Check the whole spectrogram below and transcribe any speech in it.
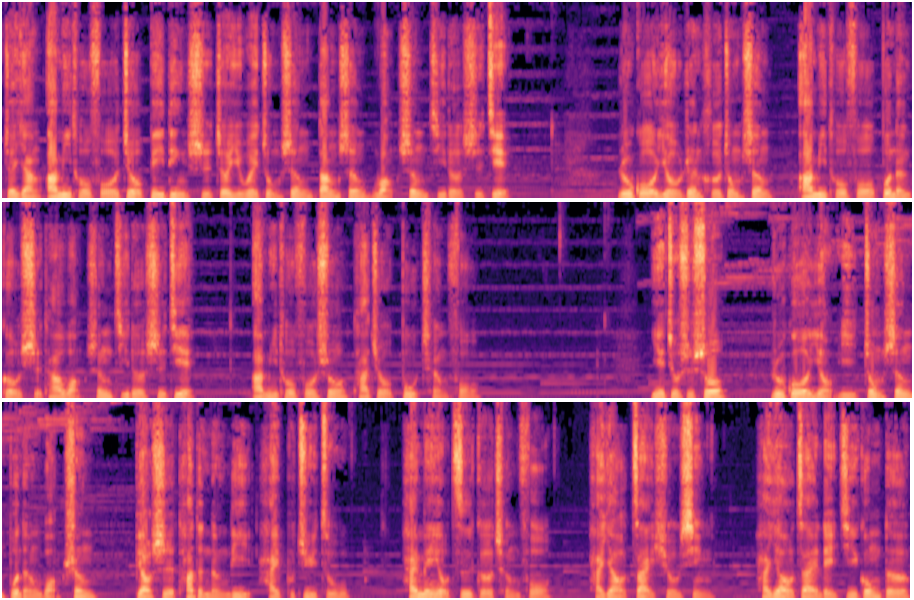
这样阿弥陀佛就必定使这一位众生当生往生极乐世界。如果有任何众生，阿弥陀佛不能够使他往生极乐世界，阿弥陀佛说他就不成佛。也就是说，如果有一众生不能往生，表示他的能力还不具足。还没有资格成佛，还要再修行，还要再累积功德，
